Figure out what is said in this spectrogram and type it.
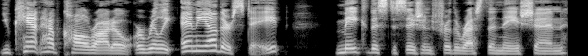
you can't have Colorado or really any other state make this decision for the rest of the nation.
